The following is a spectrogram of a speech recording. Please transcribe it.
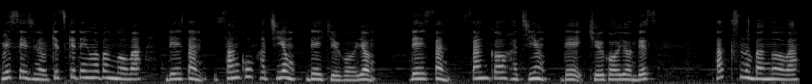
メッセージの受付電話番号は03-3584-0954 03-3584-0954です。ファックスの番号は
